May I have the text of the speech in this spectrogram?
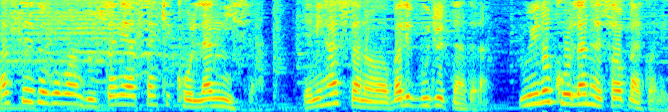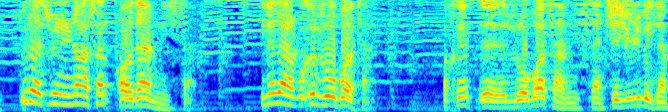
دسته دوم هم دوستانی هستن که کلا نیستن. یعنی هستن ها ولی وجود ندارن. روی اینا کلا حساب نکنید. دور از اون اینا اصلا آدم نیستن. اینا در واقع رباتن. آخه ربات هم نیستن. چجوری بگم؟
